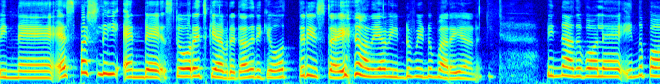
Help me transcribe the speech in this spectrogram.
പിന്നെ എസ്പെഷ്യലി എന്റെ സ്റ്റോറേജ് ക്യാബിനറ്റ് അതെനിക്ക് ഒത്തിരി ഇഷ്ടമായി അത് ഞാൻ വീണ്ടും വീണ്ടും പറയുകയാണ്. പിന്നെ അതുപോലെ ഇന്നിപ്പോൾ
